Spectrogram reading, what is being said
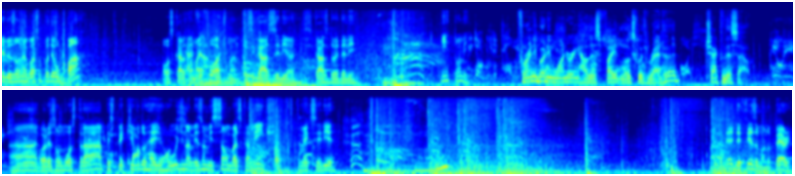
Ele usou um negócio pra poder upar. Ó, os caras tão mais fortes, mano. Esse gás ali, ó. Esse gás doido ali. Ih, tome. For anybody wondering how this fight looks with Red Hood, check this out. Ah, agora eles vão mostrar a perspectiva do Red Hood na mesma missão, basicamente. Como é que seria? Mas cadê a defesa, mano? O Perry.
